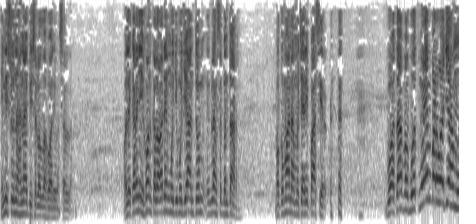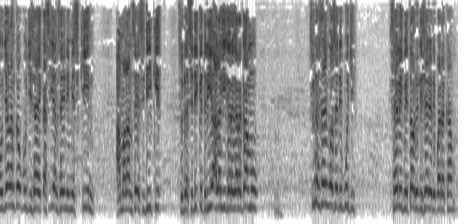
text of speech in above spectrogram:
Ini sunnah Nabi Shallallahu Alaihi Wasallam. Oleh karenanya ikhwan kalau ada yang muji-muji antum, bilang sebentar. Mau ke mana? Mau cari pasir. Buat apa? Buat melempar wajahmu. Jangan kau puji saya. Kasihan saya ini miskin. Amalan saya sedikit. Sudah sedikit riak lagi gara-gara kamu. Sudah saya nggak usah dipuji. Saya lebih tahu diri saya daripada kamu.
